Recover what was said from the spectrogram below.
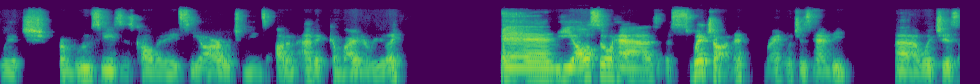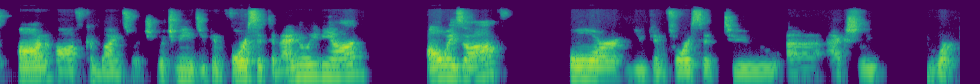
which from Blue Seas is called an ACR, which means automatic combiner relay. And he also has a switch on it, right, which is handy, uh, which is on off combined switch, which means you can force it to manually be on, always off, or you can force it to uh, actually work,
